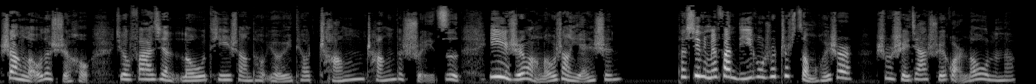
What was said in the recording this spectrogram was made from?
上楼的时候，就发现楼梯上头有一条长长的水渍，一直往楼上延伸。他心里面犯嘀咕，说：“这是怎么回事？是不是谁家水管漏了呢？”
